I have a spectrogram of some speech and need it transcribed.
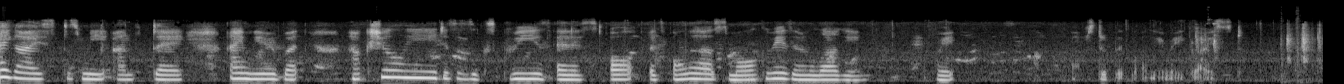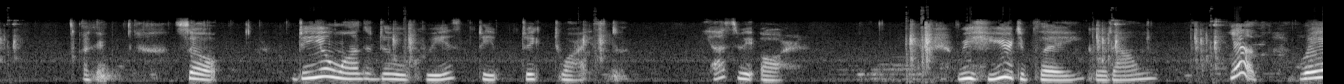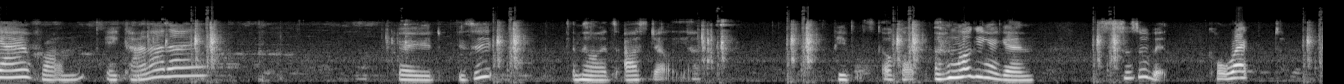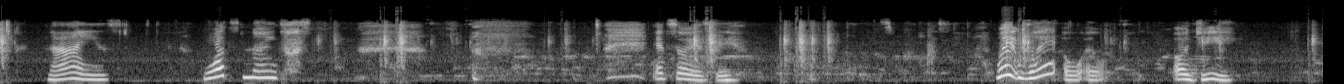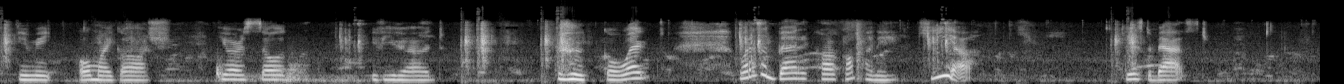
Hi guys, it's me and today I'm here but actually this is a quiz and it's all it's only a small quiz and logging. Wait. I'm stupid logging wait guys. Okay. So do you want to do a quiz? Tip trick twice. Yes we are. We're here to play. Go down. Yes, where I am from. A Canada? Wait, is it? No, it's Australia. People. Oh god, I'm logging again. So stupid. Correct. Nice. What's plus? it's so easy. Wait, what? Oh, oh, oh, gee. You mean? Oh my gosh. You're so. If you had. Correct. What is a bad car company? Kia. Kia's the best.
